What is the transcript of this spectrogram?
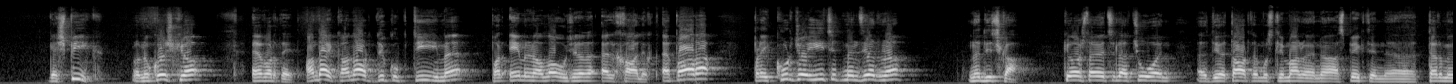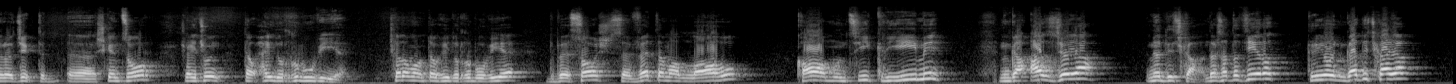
Ke shpikë, por nuk është kjo e vërtetë. Andaj kanë ardhur dy kuptime për emrin Allahu xhelalu El Khaliq. E para, prej kurgjo hiçit me nxjerr në në diçka. Kjo është ajo e cila e quajnë dijetarët e muslimanëve në aspektin terminologjik të shkencor, që e quajnë tauhidur rububie. Çka do të thotë tauhidur rububie? Të besosh se vetëm Allahu ka mundësi krijimi nga asgjëja në diçka. Ndërsa të tjerët krijojnë nga diçkaja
